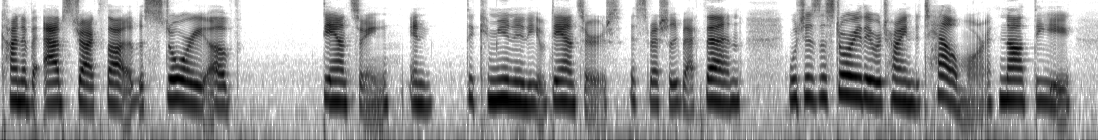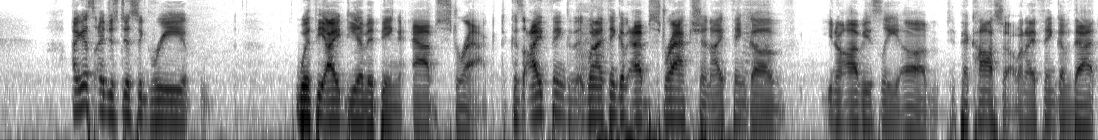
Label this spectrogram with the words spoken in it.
kind of abstract thought of the story of dancing in the community of dancers, especially back then, which is the story they were trying to tell more, not the I guess I just disagree with the idea of it being abstract because I think that when I think of abstraction, I think of you know obviously um, Picasso, and I think of that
